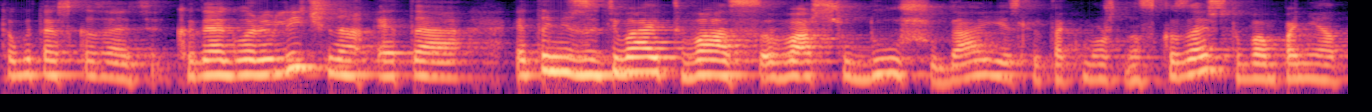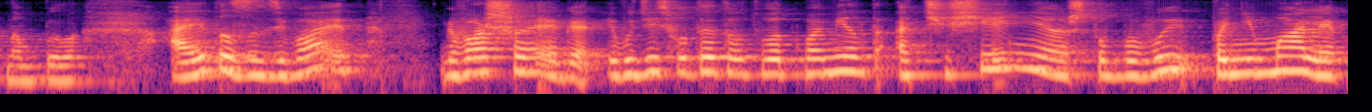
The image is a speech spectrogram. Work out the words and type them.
как бы так сказать, когда я говорю лично, это, это не задевает вас, вашу душу, да, если так можно сказать, чтобы вам понятно было, а это задевает ваше эго. И вот здесь вот этот вот момент очищения, чтобы вы понимали,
